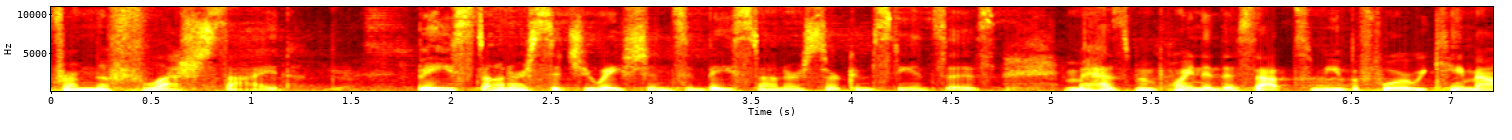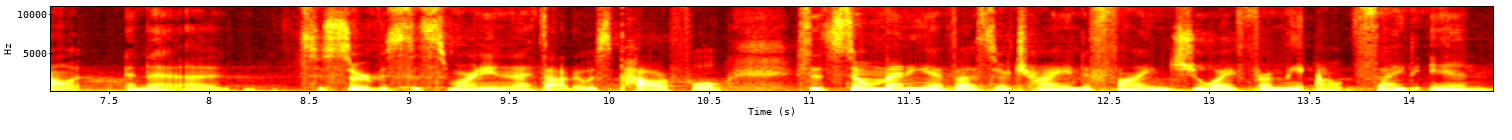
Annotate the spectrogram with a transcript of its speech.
from the flesh side based on our situations and based on our circumstances. And my husband pointed this out to me before we came out in a, to service this morning, and I thought it was powerful. He said, So many of us are trying to find joy from the outside in,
